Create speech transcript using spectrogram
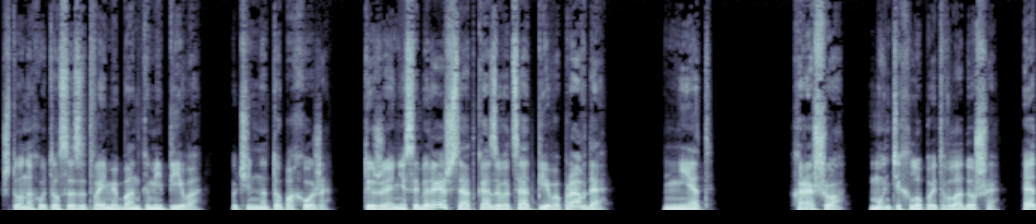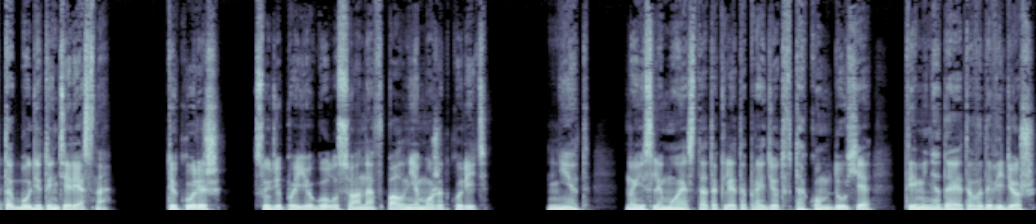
что он охотился за твоими банками пива. Очень на то похоже. Ты же не собираешься отказываться от пива, правда? Нет. Хорошо. Монти хлопает в ладоши. Это будет интересно. Ты куришь? Судя по ее голосу, она вполне может курить. Нет, но если мой остаток лета пройдет в таком духе, ты меня до этого доведешь.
